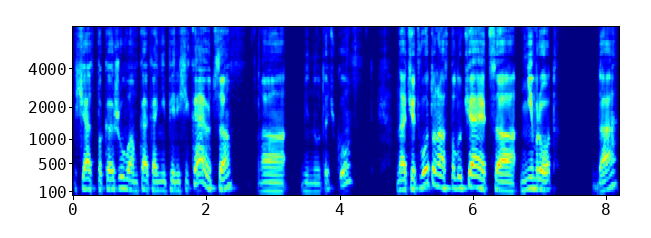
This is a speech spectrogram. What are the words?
сейчас а, покажу вам, как они пересекаются, минуточку, значит, вот у нас получается Немрод, да,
